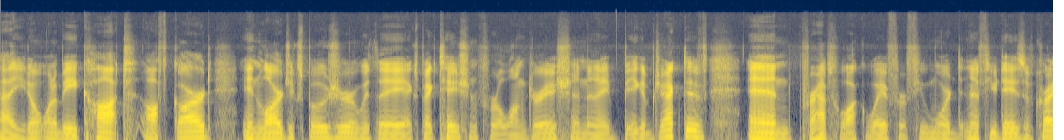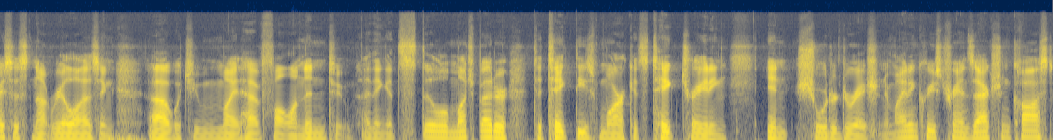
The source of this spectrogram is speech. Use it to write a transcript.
Uh, you don't want to be caught off guard in large exposure with a expectation for a long duration and a big objective, and perhaps walk away for a few more a few days of crisis, not realizing uh, what you might have fallen into. I think it's still much better to take these markets, take trading in shorter duration. It might increase transaction cost,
